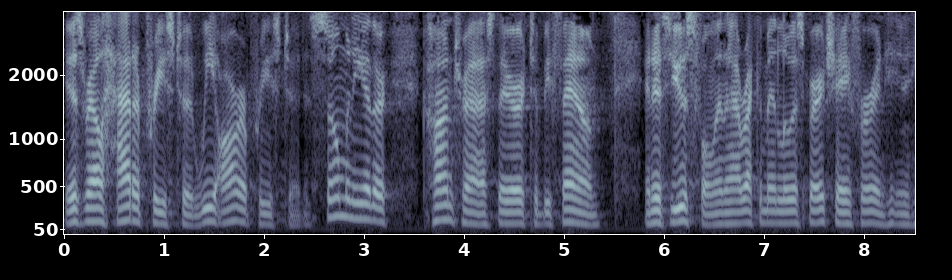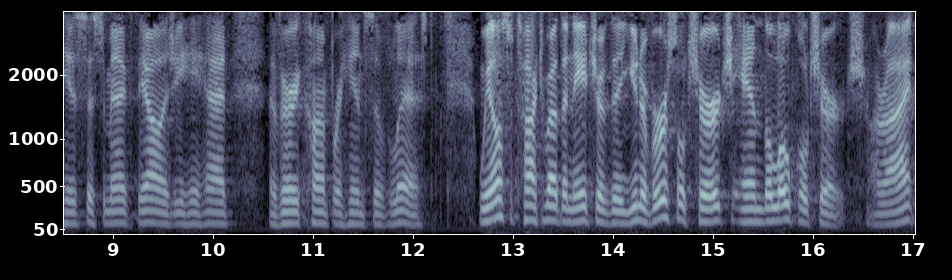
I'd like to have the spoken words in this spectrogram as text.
Israel had a priesthood. We are a priesthood. So many other contrasts there to be found, and it's useful. And I recommend Louis Sperry Chafer in his systematic theology. He had a very comprehensive list. We also talked about the nature of the universal church and the local church. All right?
